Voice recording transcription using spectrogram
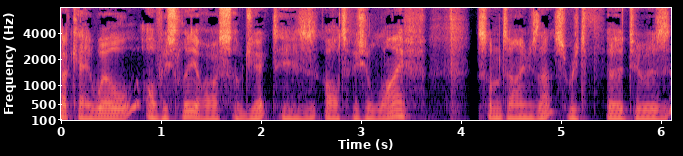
Okay, well, obviously, our subject is artificial life. Sometimes that's referred to as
